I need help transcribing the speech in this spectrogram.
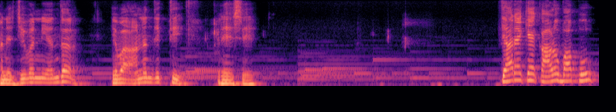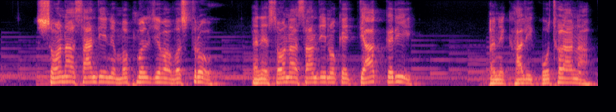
અને જીવનની અંદર એવા આનંદિતથી રહેશે. ત્યારે કે કાળુ બાપુ, સોના ચાંદી અને મફમલ જેવા વસ્ત્રો અને સોના ચાંદીનો કે ત્યાગ કરી અને ખાલી કોથળાના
